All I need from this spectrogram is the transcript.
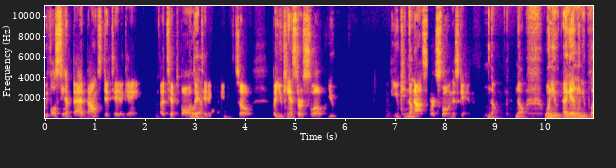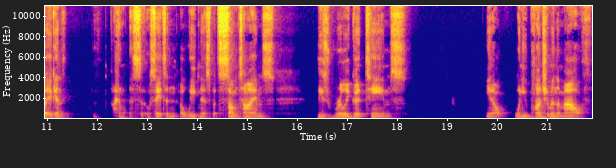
we've all seen a bad bounce dictate a game, a tipped ball oh, dictate yeah. a game. So, but you can't start slow. You you cannot no. start slow in this game. No, no. When you again, when you play against, I don't say it's a, a weakness, but sometimes these really good teams you know, when you punch him in the mouth,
